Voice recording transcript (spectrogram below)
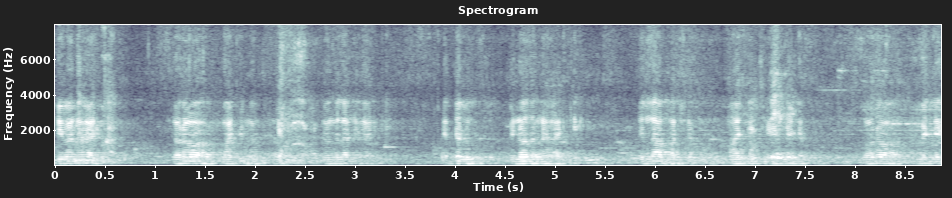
జీవన్ గారికి గౌరవ మాజీ మంత్రి గంగలన్న గారికి పెద్దలు వినోదన్న గారికి జిల్లా పరిషత్ మాజీ చైర్మన్ గౌరవ ఎమ్మెల్యే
